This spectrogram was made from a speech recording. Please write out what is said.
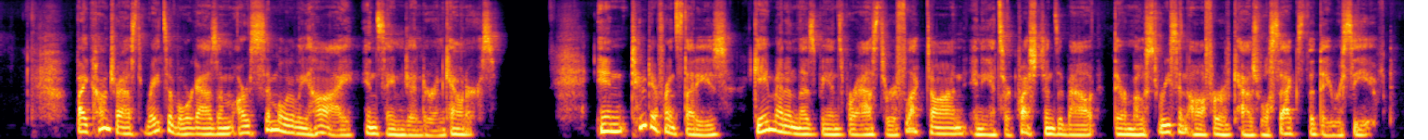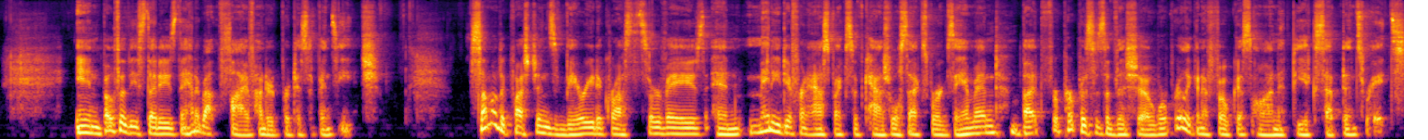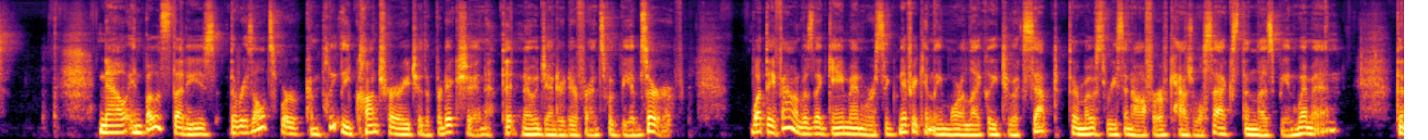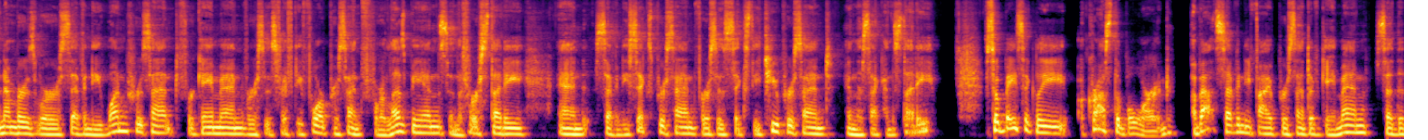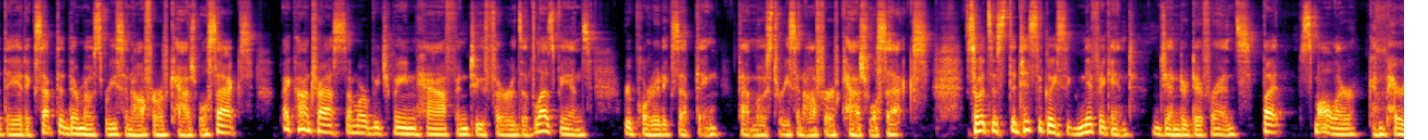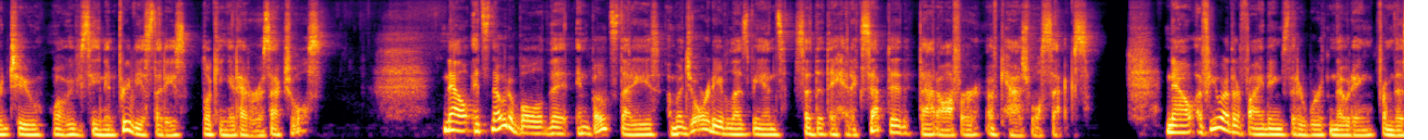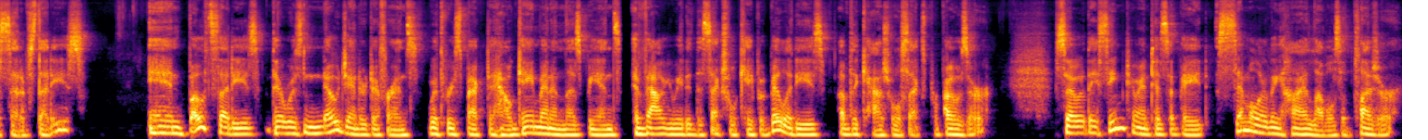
By contrast, rates of orgasm are similarly high in same gender encounters. In two different studies, gay men and lesbians were asked to reflect on and answer questions about their most recent offer of casual sex that they received. In both of these studies, they had about 500 participants each. Some of the questions varied across surveys, and many different aspects of casual sex were examined, but for purposes of this show, we're really going to focus on the acceptance rates. Now, in both studies, the results were completely contrary to the prediction that no gender difference would be observed. What they found was that gay men were significantly more likely to accept their most recent offer of casual sex than lesbian women. The numbers were 71% for gay men versus 54% for lesbians in the first study, and 76% versus 62% in the second study. So basically, across the board, about 75% of gay men said that they had accepted their most recent offer of casual sex. By contrast, somewhere between half and two thirds of lesbians reported accepting that most recent offer of casual sex. So it's a statistically significant gender difference, but smaller compared to what we've seen in previous studies looking at heterosexuals. Now, it's notable that in both studies, a majority of lesbians said that they had accepted that offer of casual sex. Now, a few other findings that are worth noting from this set of studies. In both studies, there was no gender difference with respect to how gay men and lesbians evaluated the sexual capabilities of the casual sex proposer. So they seem to anticipate similarly high levels of pleasure.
